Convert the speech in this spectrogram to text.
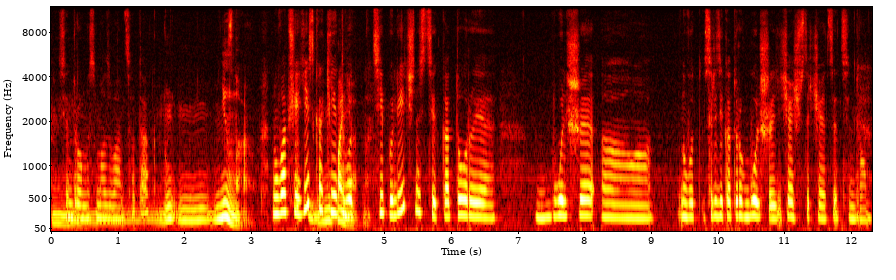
синдрома самозванца, так? Ну, не знаю. Ну, вообще, есть какие-то вот типы личности, которые больше, э, ну вот, среди которых больше, чаще встречается этот синдром?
